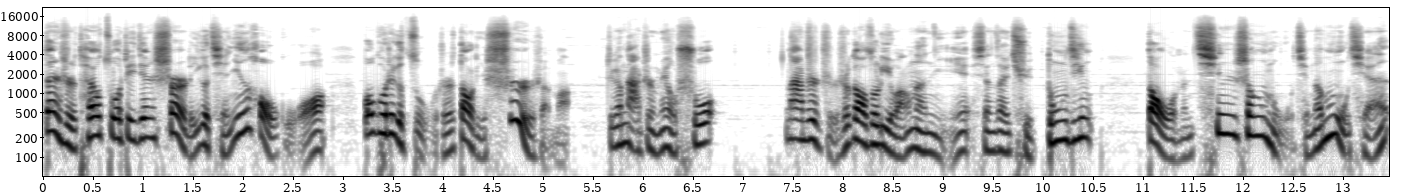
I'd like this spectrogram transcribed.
但是他要做这件事儿的一个前因后果，包括这个组织到底是什么，这个纳智没有说。纳智只是告诉厉王呢，你现在去东京，到我们亲生母亲的墓前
